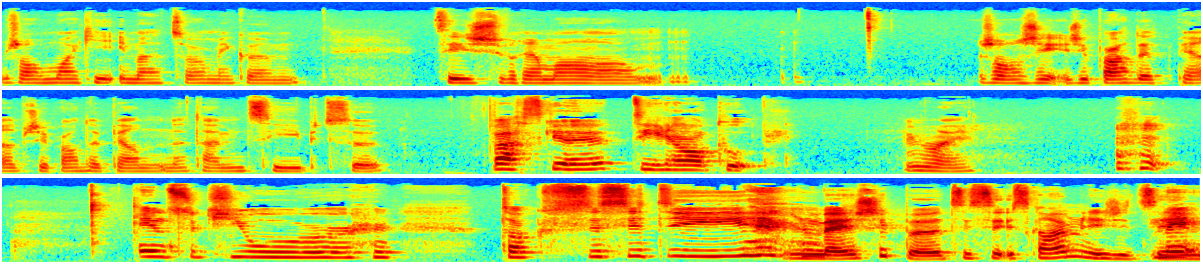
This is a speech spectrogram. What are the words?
genre, moi qui est immature, mais comme, tu sais, je suis vraiment. Genre, j'ai j'ai peur de te perdre, j'ai peur de perdre notre amitié, puis tout ça. Parce que t'es en couple. Ouais. Insecure, toxicity. Ben, je sais pas, c'est quand même légitime. Mais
